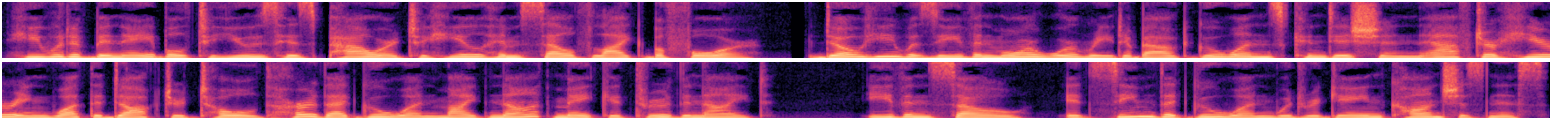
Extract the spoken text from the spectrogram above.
he would have been able to use his power to heal himself like before. Do-hee was even more worried about Guwon's condition after hearing what the doctor told her that Guwon might not make it through the night. Even so, it seemed that Guwon would regain consciousness,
